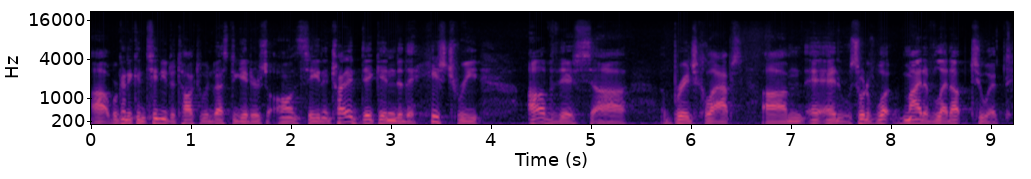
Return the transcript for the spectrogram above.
Uh, we're going to continue to talk to investigators on scene and try to dig into the history of this uh, bridge collapse um, and, and sort of what might have led up to it.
